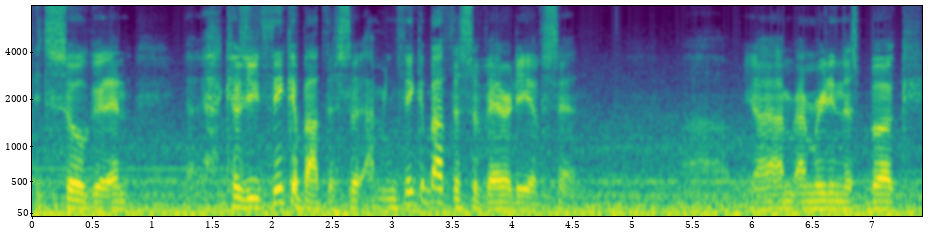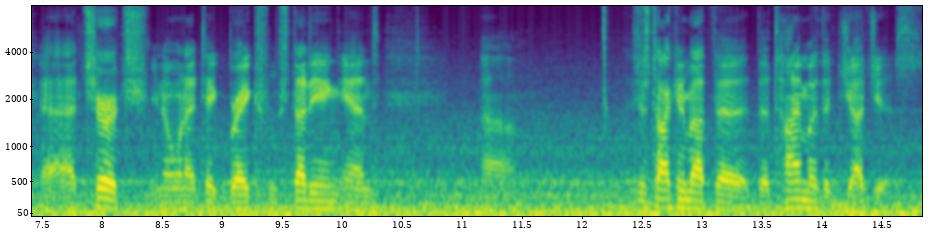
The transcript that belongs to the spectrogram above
It's so good. And because uh, you think about this, I mean, think about the severity of sin. Uh, you know, I'm, I'm, reading this book at church, you know, when I take breaks from studying, and um, just talking about the, the time of the judges.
